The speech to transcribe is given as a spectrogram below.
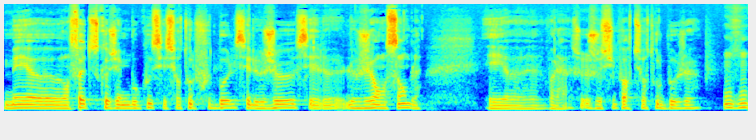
Mais euh, en fait, ce que j'aime beaucoup, c'est surtout le football, c'est le jeu, c'est le, jeu ensemble. Et euh, voilà, je, supporte surtout le beau jeu. Mhm.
